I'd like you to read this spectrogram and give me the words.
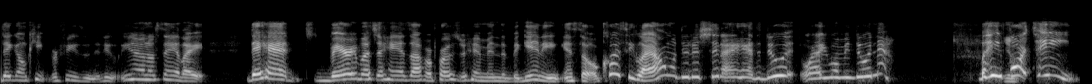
they're gonna keep refusing to do. It. You know what I'm saying? Like they had very much a hands-off approach with him in the beginning, and so of course he like, I don't want to do this shit. I ain't had to do it. Why you want me to do it now? But he's 14.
